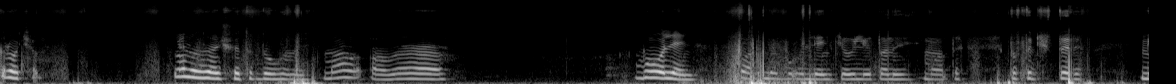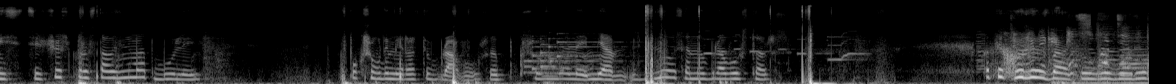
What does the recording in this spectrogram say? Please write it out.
Коротше, я не знаю, що я так довго не знімав, але було лень. Ладно, було лень цього літа не знімати. Тобто 4 місяці щось перестав знімати, було лень. Поки що будемо грати в Браво вже, поки що в мене ім'я змінилося на Браво Старс. А ти хочеш знати, говорю.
